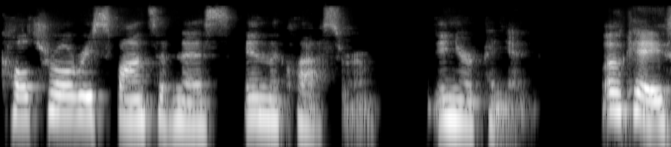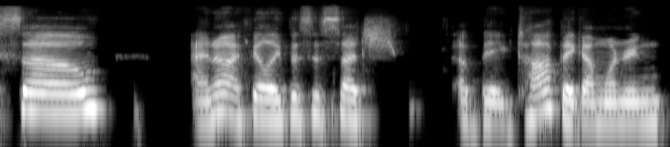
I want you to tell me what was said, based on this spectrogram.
cultural responsiveness in the classroom, in your opinion? Okay, so I know I feel like this is such a big topic. I'm wondering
